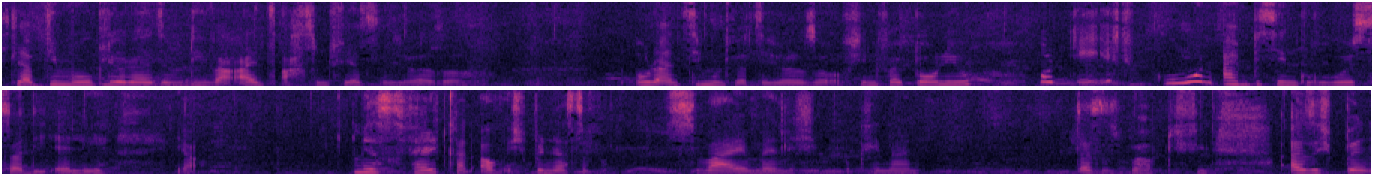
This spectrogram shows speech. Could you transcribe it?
ich glaube, die Mugli oder so, die war 1,48 oder so. Oder 1,47 oder so. Auf jeden Fall Pony. Und die ist schon ein bisschen größer, die Ellie. Ja. Mir fällt gerade auf, ich bin erst zwei männliche. Okay, nein. Das ist überhaupt nicht viel. Also ich bin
